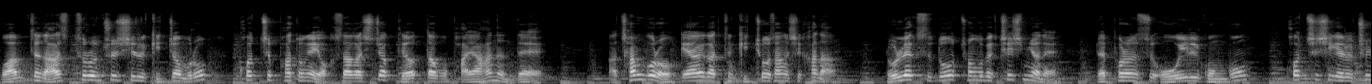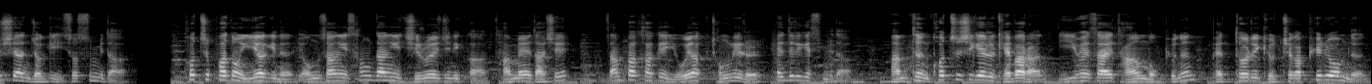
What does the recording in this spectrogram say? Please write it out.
뭐 암튼 아스트론 출시를 기점으로 쿼츠 파동의 역사가 시작되었다고 봐야 하는데 아 참고로 깨알 같은 기초 상식 하나 롤렉스도 1970년에 reference 5100 쿼츠 시계를 출시한 적이 있었습니다. 쿼츠 파동 이야기는 영상이 상당히 지루해지니까 다음에 다시 쌈박하게 요약 정리를 해드리겠습니다. 암튼 쿼츠 시계를 개발한 이 회사의 다음 목표는 배터리 교체가 필요 없는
